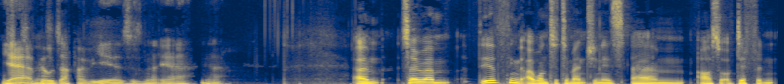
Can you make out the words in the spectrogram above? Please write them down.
yeah, it builds up over years, isn't it? Yeah, yeah. Um, so um, the other thing that I wanted to mention is um, our sort of different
